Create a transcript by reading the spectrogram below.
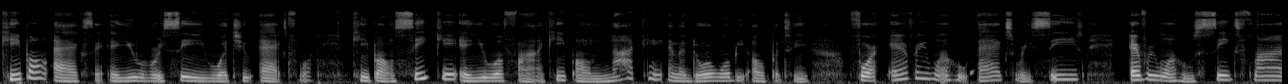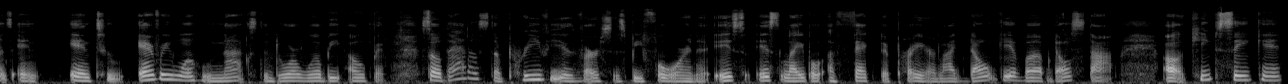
Keep on asking and you will receive what you ask for. Keep on seeking and you will find. Keep on knocking and the door will be open to you. For everyone who asks receives, everyone who seeks finds, and and to everyone who knocks the door will be open so that is the previous verses before and it's it's labeled effective prayer like don't give up don't stop uh, keep seeking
